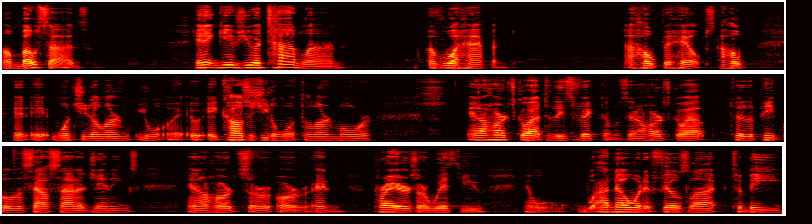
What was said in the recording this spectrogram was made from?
on both sides, and it gives you a timeline of what happened. I hope it helps. I hope it, it wants you to learn. You it causes you to want to learn more. And our hearts go out to these victims, and our hearts go out to the people of the south side of Jennings, and our hearts are, are and prayers are with you. And I know what it feels like to be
